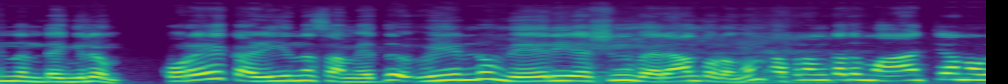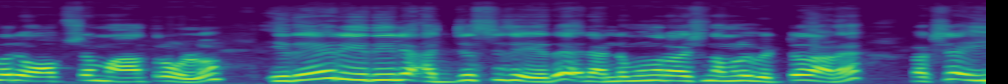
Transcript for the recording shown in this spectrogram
എന്നുണ്ടെങ്കിലും കുറേ കഴിയുന്ന സമയത്ത് വീണ്ടും വേരിയേഷൻ വരാൻ തുടങ്ങും. അപ്പോൾ നമുക്കത് മാറ്റാന്നുള്ളൊരു ഓപ്ഷൻ മാത്രമേ ഉള്ളൂ. ഇതേ രീതിയിൽ അഡ്ജസ്റ്റ് ചെയ്ത് രണ്ട് മൂന്ന് പ്രാവശ്യം നമ്മൾ വിട്ടതാണ്. പക്ഷേ ഈ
